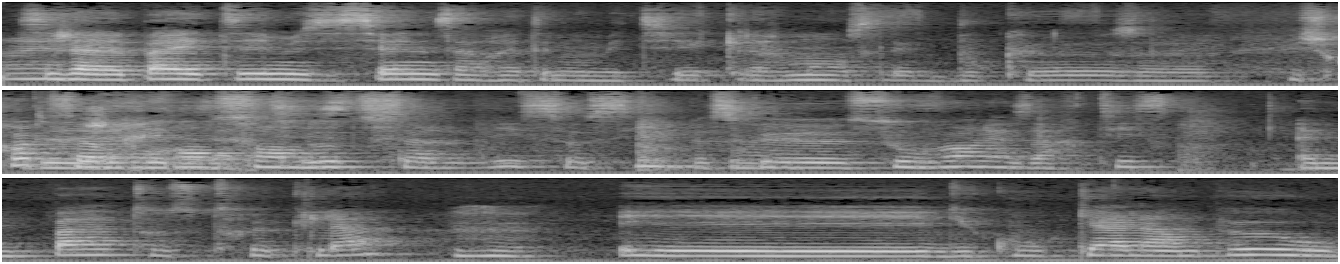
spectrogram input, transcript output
ouais. Si j'avais pas été musicienne, ça aurait été mon métier, clairement, c'est d'être bookeuse. euh. Je crois que ça rend sans doute service aussi, parce que souvent les artistes aiment pas tout ce truc-là, Mhm. et du coup calent un peu, ou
